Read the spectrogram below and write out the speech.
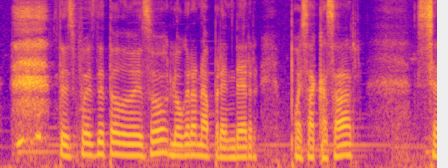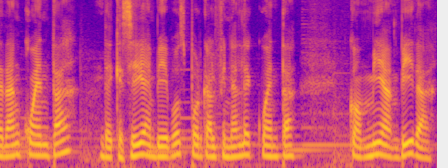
después de todo eso logran aprender pues a cazar. Se dan cuenta de que siguen vivos porque al final de cuenta comían vida.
